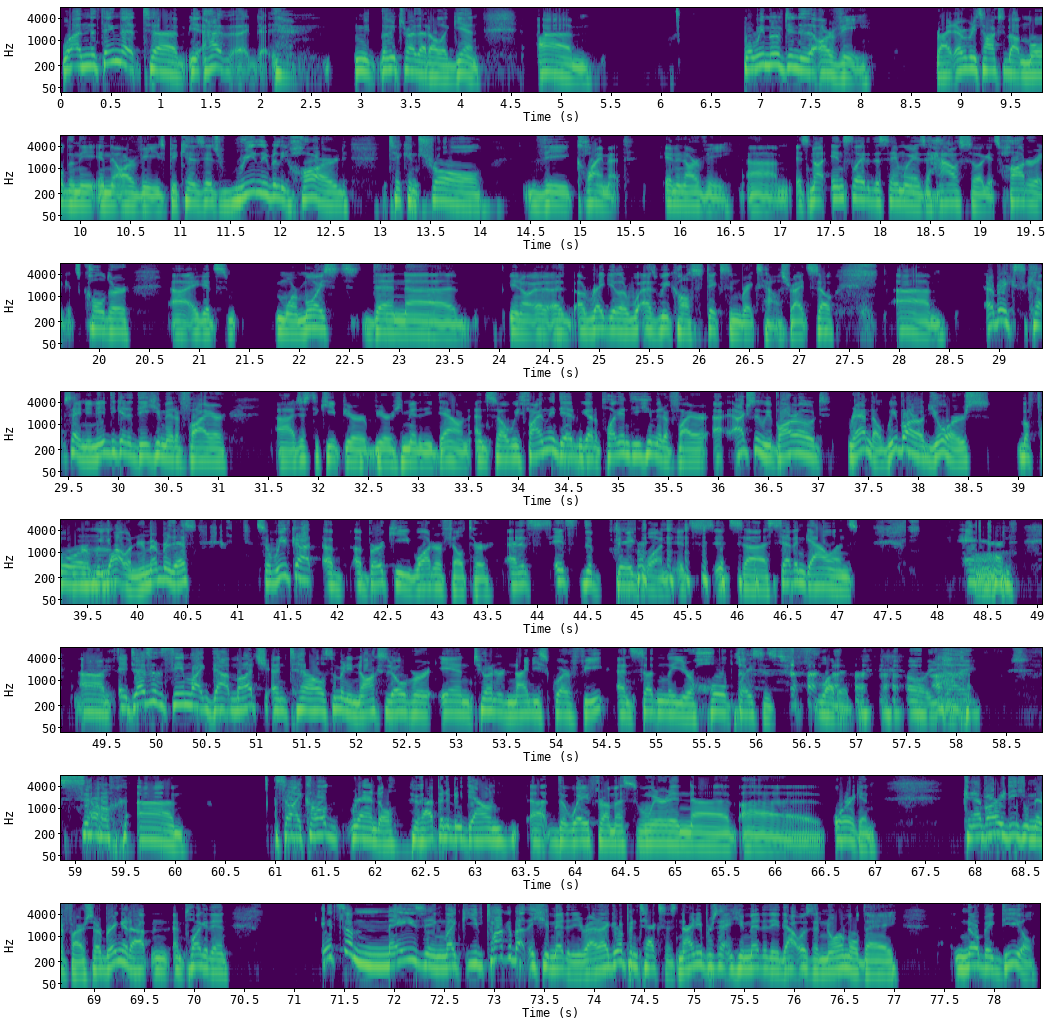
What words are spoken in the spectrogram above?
Well, and the thing that uh, have, uh, let me let me try that all again. Um, Well, we moved into the RV, right? Everybody talks about mold in the in the RVs because it's really really hard to control the climate in an RV. Um, it's not insulated the same way as a house, so it gets hotter, it gets colder, uh, it gets more moist than uh, you know a, a, regular, as we call sticks and bricks house, right? So um, everybody kept saying you need to get a dehumidifier. Uh, just to keep your your humidity down, and so we finally did. We got a plug-in dehumidifier. Actually, we borrowed Randall. We borrowed yours before mm-hmm. we got one. Remember this? So we've got a, a Berkey water filter, and it's it's the big one. it's it's uh, seven gallons, and um, it doesn't seem like that much until somebody knocks it over in 290 square feet, and suddenly your whole place is flooded. oh, yeah. Uh, so. Um, so I called Randall, who happened to be down uh, the way from us when we were in uh, uh Oregon. Can I have our dehumidifier? So I bring it up and, and plug it in it's amazing. Like you talk about the humidity, right? I grew up in Texas, 90% humidity. That was a normal day. No big deal.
